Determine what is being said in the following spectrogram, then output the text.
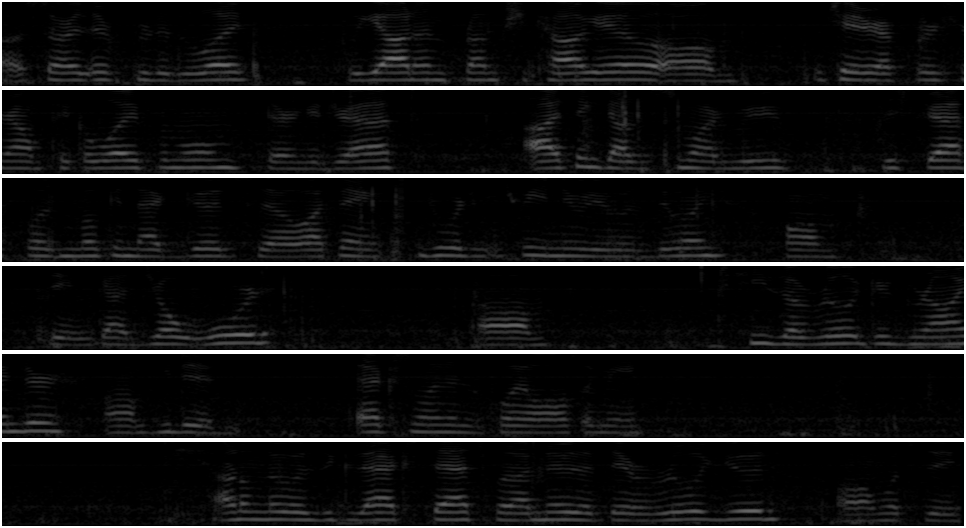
Uh, sorry there for the delay. We got him from Chicago. Um, we traded our first round pick away from him during the draft. I think that was a smart move. This draft wasn't looking that good, so I think George McPhee knew what he was doing. Um, see, we got Joel Ward. Um, he's a really good grinder. Um, he did excellent in the playoffs. I mean, I don't know his exact stats, but I know that they were really good. Um, let's see.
